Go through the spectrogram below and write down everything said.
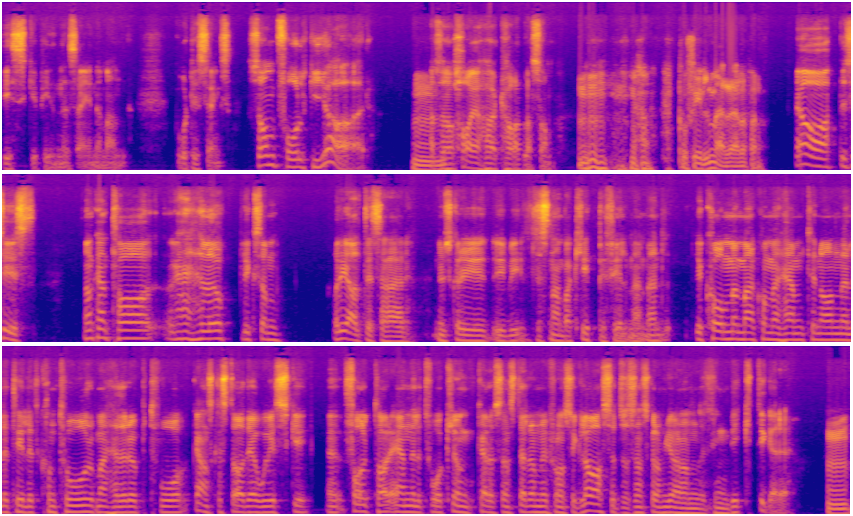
whiskypinne sig när man går till sängs. Som folk gör. Mm. Alltså har jag hört talas om. Mm. Ja, på filmer i alla fall. Ja, precis. De kan ta, de kan hälla upp liksom och det är alltid så här, nu ska det ju det bli lite snabba klipp i filmen, men det kommer, man kommer hem till någon eller till ett kontor, man häller upp två ganska stadiga whisky. Eh, folk tar en eller två klunkar och sen ställer de ifrån sig glaset och sen ska de göra någonting viktigare. Mm.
